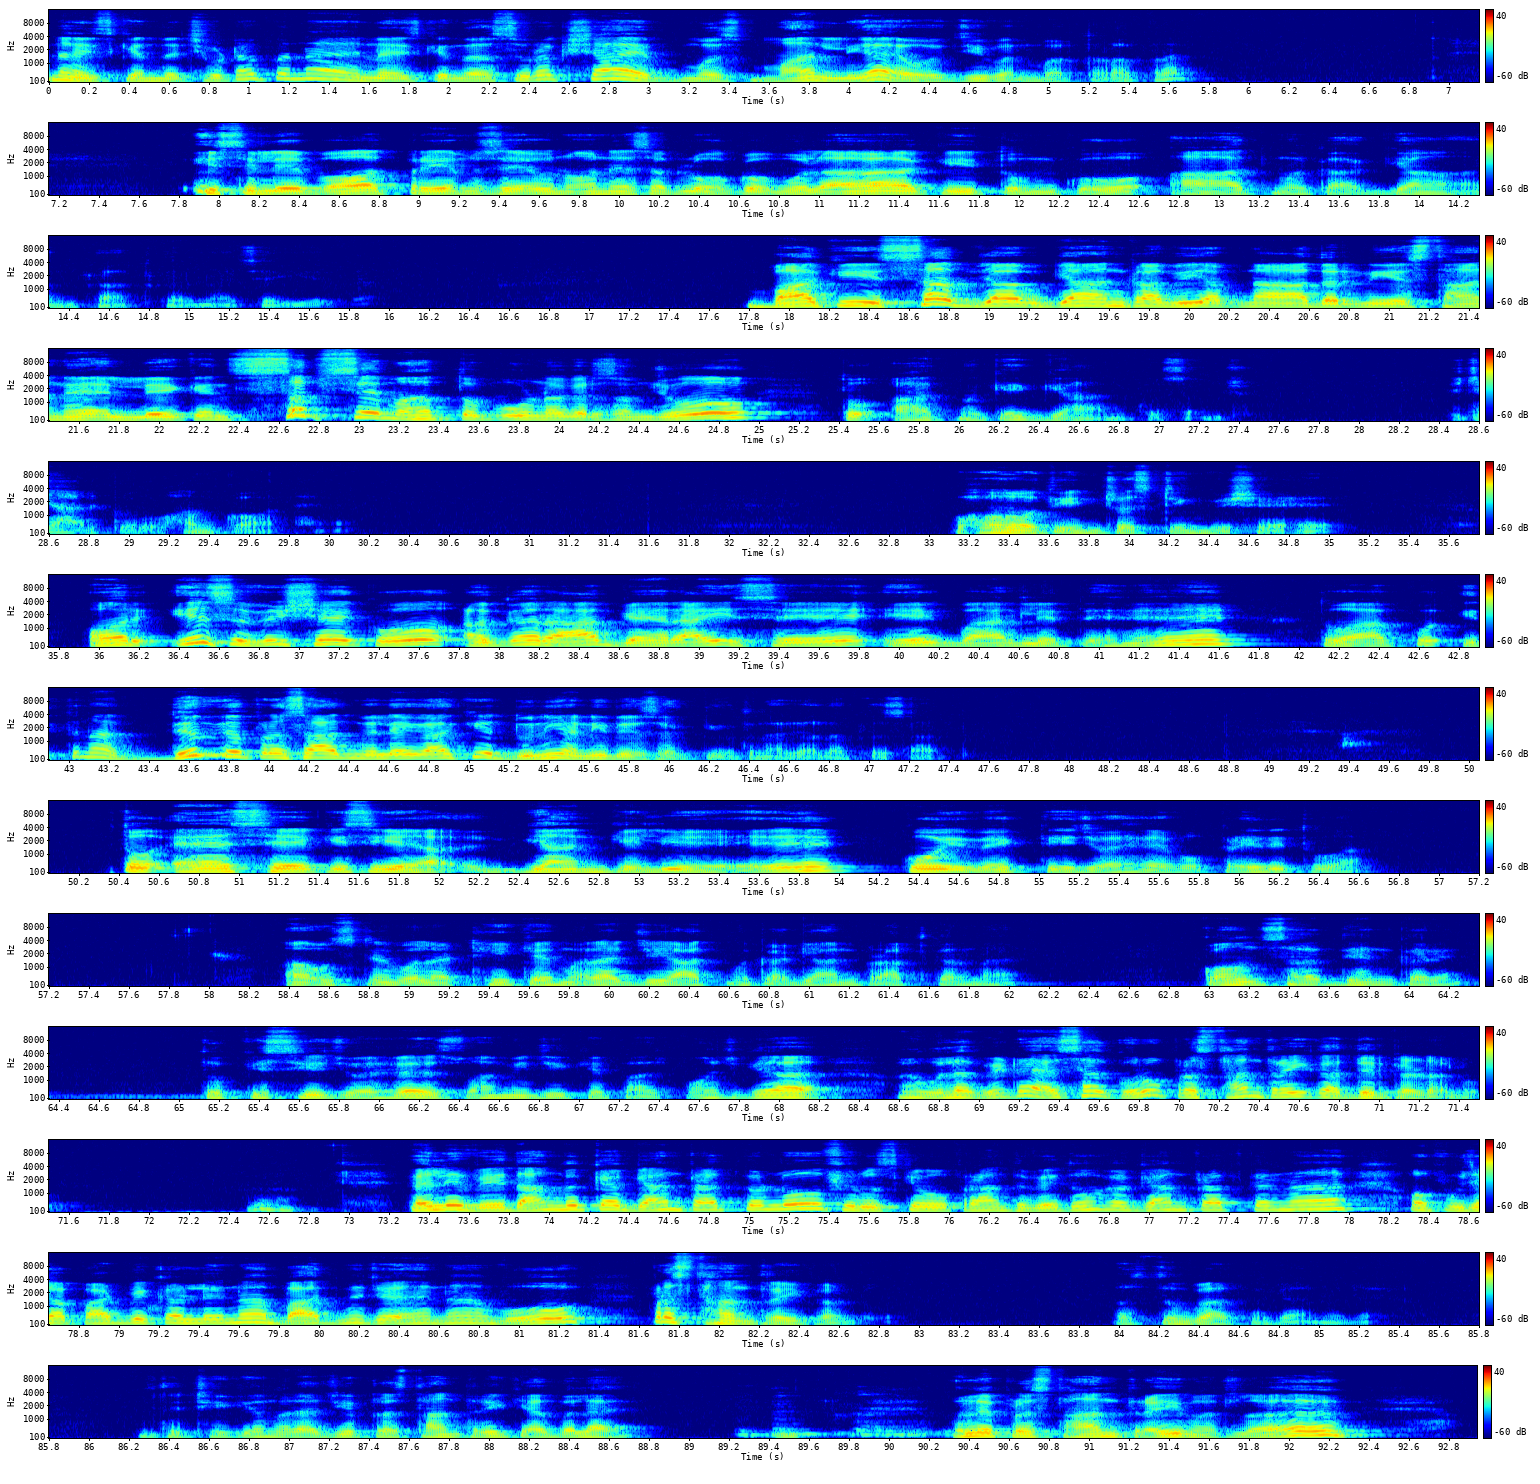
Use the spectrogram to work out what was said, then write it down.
न इसके अंदर छोटापना है, न इसके अंदर सुरक्षा है, बस मान लिया है वो जीवन भर तड़प रहा है। इसलिए बहुत प्रेम से उन्होंने सब लोगों को बोला कि तुमको आत्म का ज्ञान प्राप्त करना चाहिए। बाकी सब जब ज्ञान का भी अपना आदरणीय स्थान है, लेकिन सबसे महत्वपूर्ण अगर समझो तो आत्म के ज्ञान को समझो। विचार करो, हम कौन है? बहुत इंटरेस्टिंग विषय है। और इस विषय को अगर आप गहराई से एक बार लेते हैं तो आपको इतना दिव्य प्रसाद मिलेगा कि दुनिया नहीं दे सकती उतना ज़्यादा प्रसाद। तो ऐसे किसी ज्ञान के लिए कोई व्यक्ति जो है वो प्रेरित हुआ। और उसने बोला, ठीक है महाराज जी, आत्म का ज्ञान प्राप्त करना है। कौन सा अध्ययन करें? तो किसी जो है स्वामी जी के पास पहुँच गया उन्होंने बोला, बेटा, ऐसा करो प्रस्थान त्रय का अध्ययन कर डालो। पहले वेदांग का ज्ञान प्राप्त कर लो, फिर उसके उपरांत वेदों का ज्ञान प्राप्त करना और पूजा पाठ भी कर लेना, बाद में जो है ना, वो प्रस्थान त्रय कर लो। बस तुमको आत्म ज्ञान हो जाएगा। बोलते, ठीक है महाराज, ये प्रस्थान त्रय क्या बोला है? बोले प्रस्थान त्रय मतलब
